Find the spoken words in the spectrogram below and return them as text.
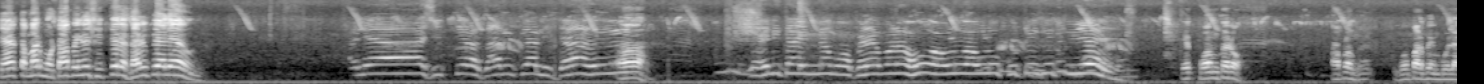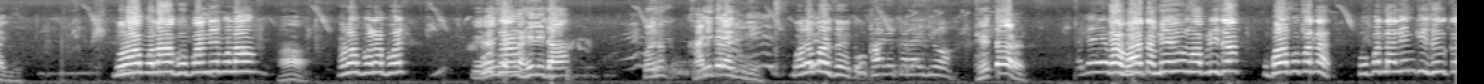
કે તમારા મોટા ભાઈને સિત્તેર હજાર રૂપિયા લે આવ્યું અલ્યા સિત્તેર હજાર રૂપિયા લીધા હે. હા. નહીં લીધા એમના મોકળ્યા પણ હું અવળું અવળું કૂટું છું તુંએ એક ફોન કરો. આપણે ગોપાલભાઈ બોલાવીએ. બોલાવો બોલાવો ગોપાલ ને બોલાવો. હા. હેડો ફટાફટ. નહીં લીધા. તો એને ખાલી કરાવી દઈએ. બરોબર છે તો. હું ખાલી કરાવી દો ખેતર. એટલે વાત અમે એવું માપડી છે? ઊભા પોપટલાલ. પોપટલાલ એમ કીધું કે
